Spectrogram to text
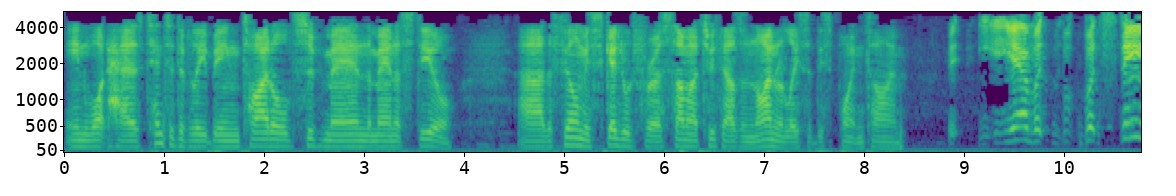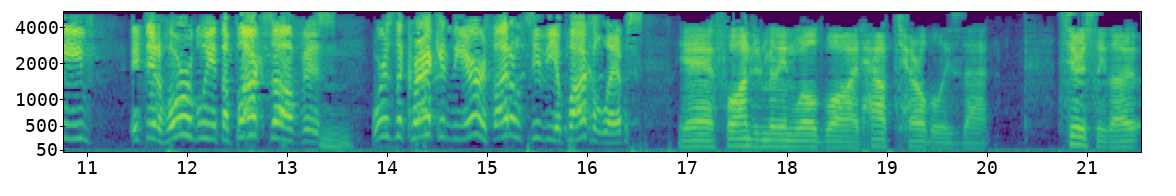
in what has tentatively been titled Superman the Man of Steel. Uh, the film is scheduled for a summer 2009 release at this point in time. Yeah, but but Steve, it did horribly at the box office. Mm. Where's the crack in the earth? I don't see the apocalypse. Yeah, 400 million worldwide. How terrible is that? Seriously though,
